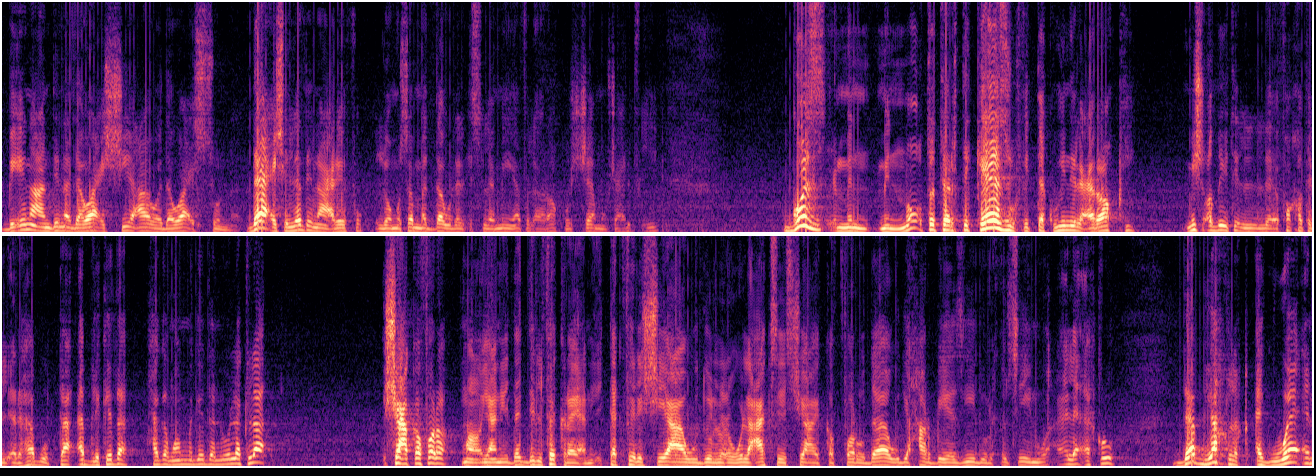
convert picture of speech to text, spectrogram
بقينا عندنا دواعي الشيعة ودواعي السنة. داعش الذي نعرفه اللي هو مسمى الدولة الإسلامية في العراق والشام ومش عارف إيه. جزء من من نقطة ارتكازه في التكوين العراقي مش قضية فقط الإرهاب وبتاع. قبل كده حاجة مهمة جدا يقول لك لا الشيعة كفرة. ما يعني ده دي الفكرة يعني تكفير الشيعة والعكس الشيعة يكفروا ده ودي حرب يزيد والحسين وإلى آخره. ده بيخلق أجواء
